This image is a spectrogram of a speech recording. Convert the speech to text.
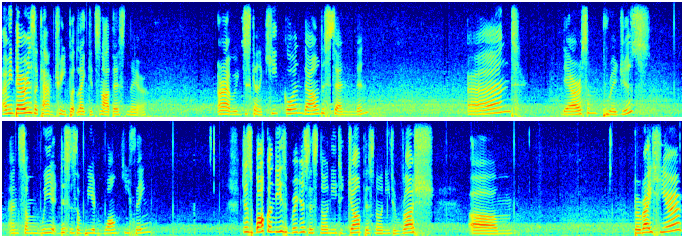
I mean, there is a Camp 3, but like, it's not this near. Alright, we're just gonna keep going down, descending. And there are some bridges. And some weird, this is a weird wonky thing. Just walk on these bridges, there's no need to jump, there's no need to rush. Um, but right here,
